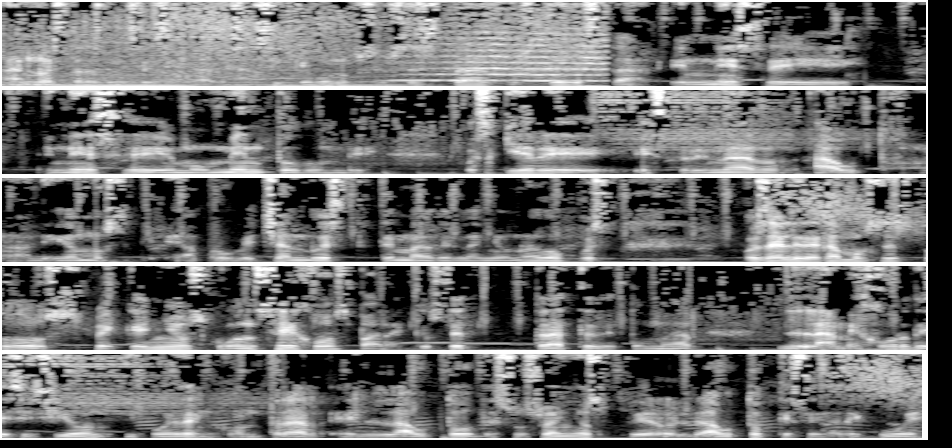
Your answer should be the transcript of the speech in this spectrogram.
a nuestras necesidades. Así que bueno, pues usted está, usted está en ese, en ese momento donde pues quiere estrenar auto, digamos, aprovechando este tema del año nuevo, pues pues ahí le dejamos estos pequeños consejos para que usted trate de tomar la mejor decisión y pueda encontrar el auto de sus sueños, pero el auto que se adecue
